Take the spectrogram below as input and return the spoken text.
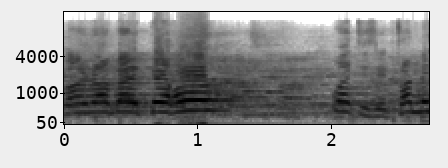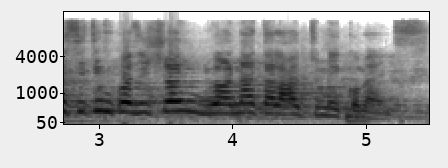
Honorable Perrault. What is it? From a sitting position, you are not allowed to make comments.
